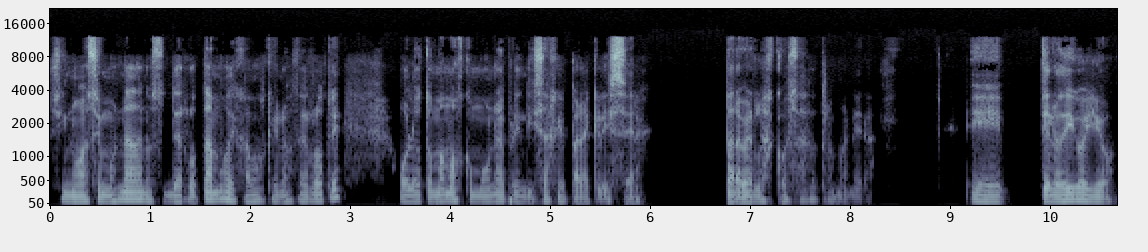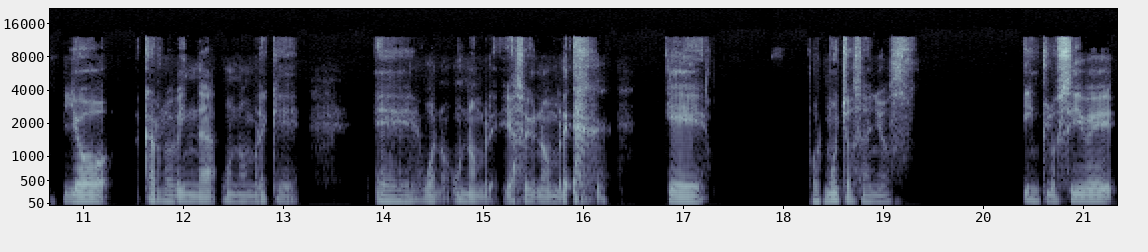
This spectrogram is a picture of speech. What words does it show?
si no hacemos nada, nos derrotamos, dejamos que nos derrote, o lo tomamos como un aprendizaje para crecer, para ver las cosas de otra manera. Eh, te lo digo yo, yo, Carlos Vinda, un hombre que, eh, bueno, un hombre, ya soy un hombre, que por muchos años Inclusive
